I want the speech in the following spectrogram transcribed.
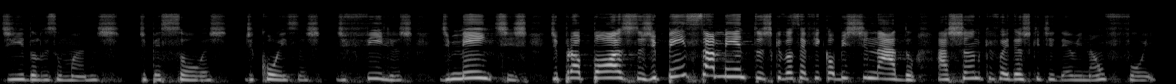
de ídolos humanos, de pessoas, de coisas, de filhos, de mentes, de propósitos, de pensamentos que você fica obstinado, achando que foi Deus que te deu e não foi.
